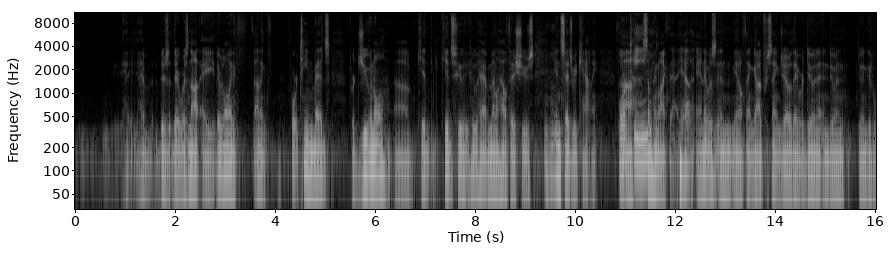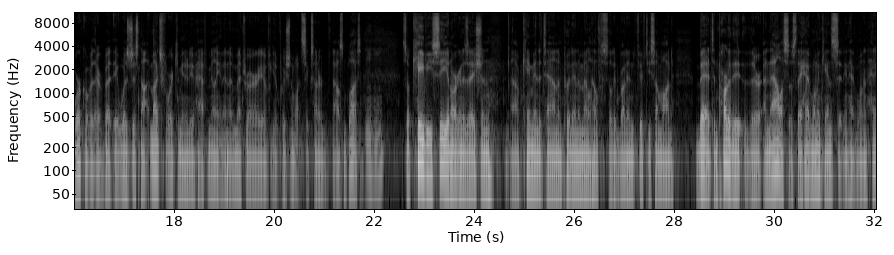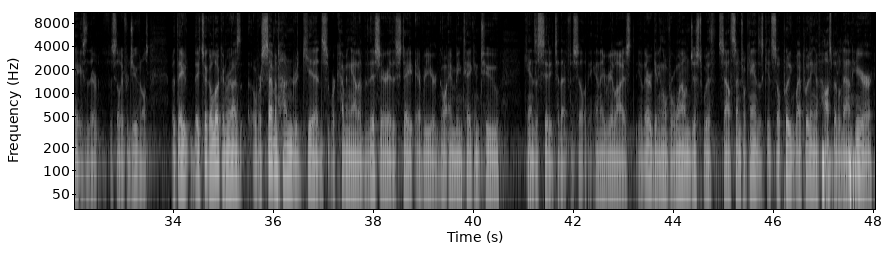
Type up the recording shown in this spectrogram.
have there was not a there was only I think 14 beds for juvenile uh, kid kids who who have mental health issues in Sedgwick County. Uh, 14? something like that, yeah. And it was in you know thank God for St. Joe they were doing it and doing doing good work over there. But it was just not much for a community of half a million in a metro area of you know pushing what 600,000 plus. So KVC, an organization, uh, came into town and put in a mental health facility, brought in 50 some odd beds. And part of the, their analysis, they had one in Kansas City and had one in Hays, their facility for juveniles. But they, they took a look and realized over 700 kids were coming out of this area of the state every year going, and being taken to Kansas City to that facility. And they realized you know, they're getting overwhelmed just with South Central Kansas kids. So putting by putting a hospital down here,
